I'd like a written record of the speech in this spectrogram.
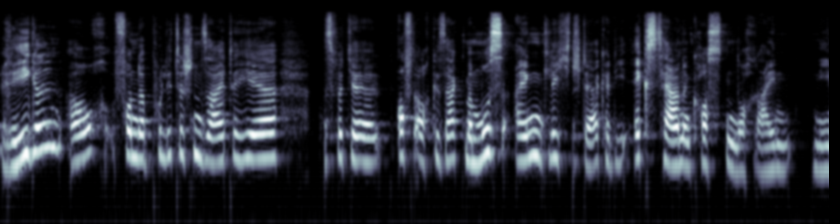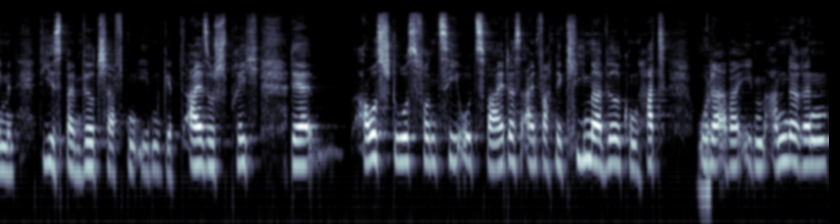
Regeln auch von der politischen Seite her? Es wird ja oft auch gesagt, man muss eigentlich stärker die externen Kosten noch reinnehmen, die es beim Wirtschaften eben gibt. Also sprich, der Ausstoß von CO2, das einfach eine Klimawirkung hat oder ja. aber eben anderen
